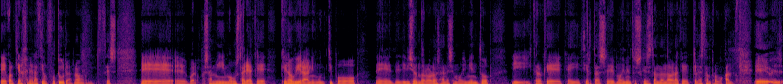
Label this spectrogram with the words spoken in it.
eh, cualquier generación futura, ¿no? Entonces, eh, eh, bueno, pues a mí me gustaría que, que no hubiera ningún tipo de, de división dolorosa en ese movimiento y creo que, que hay ciertos eh, movimientos que se están dando ahora que, que la están provocando. Eh,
